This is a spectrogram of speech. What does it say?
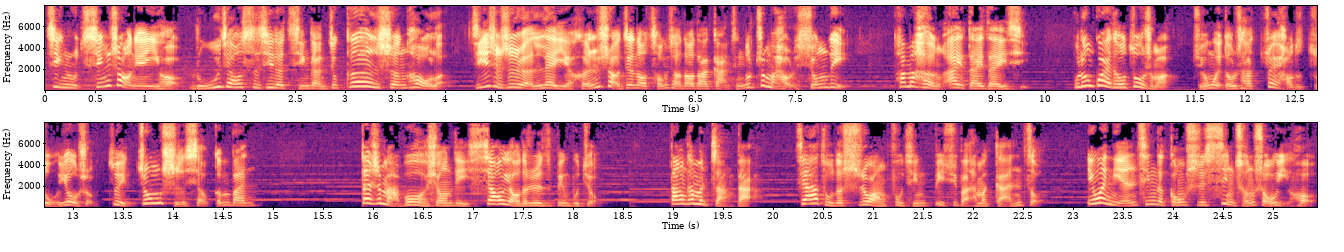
进入青少年以后，如胶似漆的情感就更深厚了。即使是人类，也很少见到从小到大感情都这么好的兄弟。他们很爱待在一起，不论怪头做什么，卷尾都是他最好的左右手，最忠实的小跟班。但是马波和兄弟逍遥的日子并不久。当他们长大，家族的狮王父亲必须把他们赶走，因为年轻的公狮性成熟以后，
